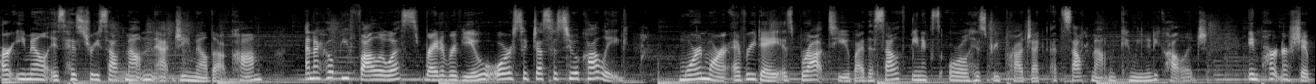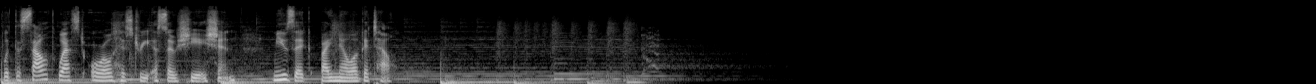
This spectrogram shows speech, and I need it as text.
Our email is historysouthmountain at gmail.com. And I hope you follow us, write a review, or suggest us to a colleague. More and More Every Day is brought to you by the South Phoenix Oral History Project at South Mountain Community College in partnership with the Southwest Oral History Association. Music by Noah Gattell.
